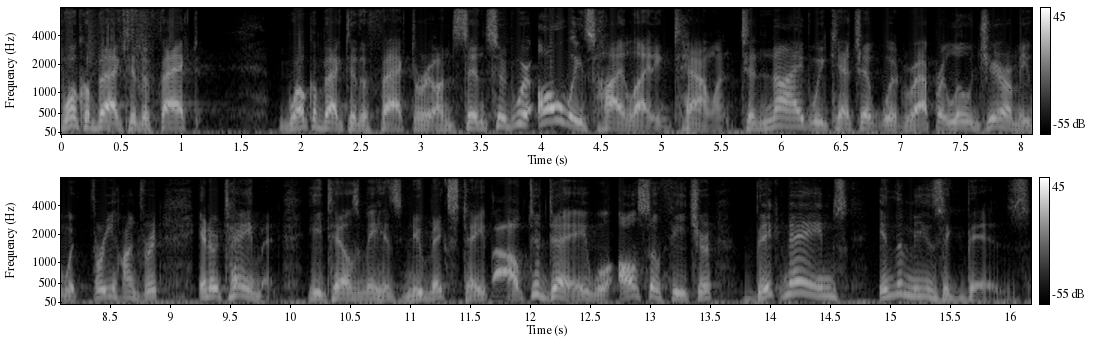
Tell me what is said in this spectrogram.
welcome back to the fact. Welcome back to the Factor Uncensored. We're always highlighting talent. Tonight we catch up with rapper Lil Jairmy with 300 Entertainment. He tells me his new mixtape out today will also feature big names in the music biz.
